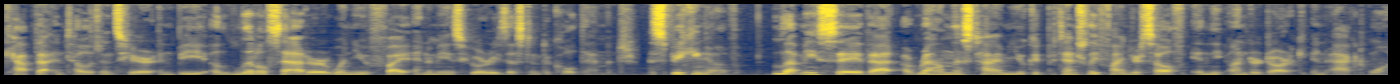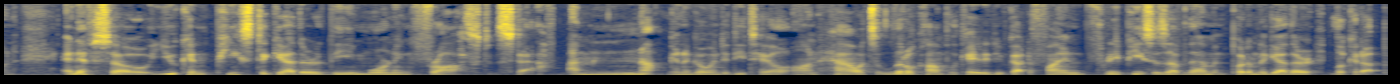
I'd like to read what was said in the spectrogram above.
cap that intelligence here and be a little sadder when you fight enemies who are resistant to cold damage. Speaking of, let me say that around this time you could potentially find yourself in the Underdark in Act 1. And if so, you can piece together the Mourning Frost staff. I'm not going to go into detail on how, it's a little complicated. You've got to find three pieces of them and put them together. Look it up.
